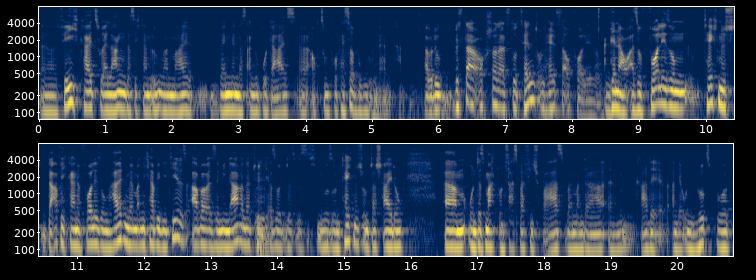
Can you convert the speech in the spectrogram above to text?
äh, Fähigkeit zu erlangen, dass ich dann irgendwann mal, wenn denn das Angebot da ist, äh, auch zum Professor berufen werden kann. Aber du bist da auch schon als Dozent und hältst da auch Vorlesungen. Genau, also Vorlesungen, technisch darf ich keine Vorlesungen halten, wenn man nicht habilitiert ist, aber Seminare natürlich, mhm. also das ist nur so eine technische Unterscheidung. Ähm, und das macht unfassbar viel Spaß, weil man da ähm, gerade an der Uni Würzburg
